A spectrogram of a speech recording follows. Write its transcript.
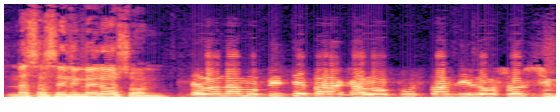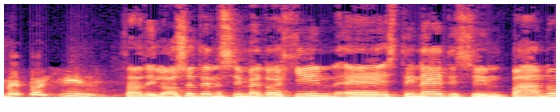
να σας ενημερώσω. Θέλω να μου πείτε παρακαλώ που θα δηλώσω συμμετοχή. Θα δηλώσετε συμμετοχή ε, στην αίτηση πάνω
